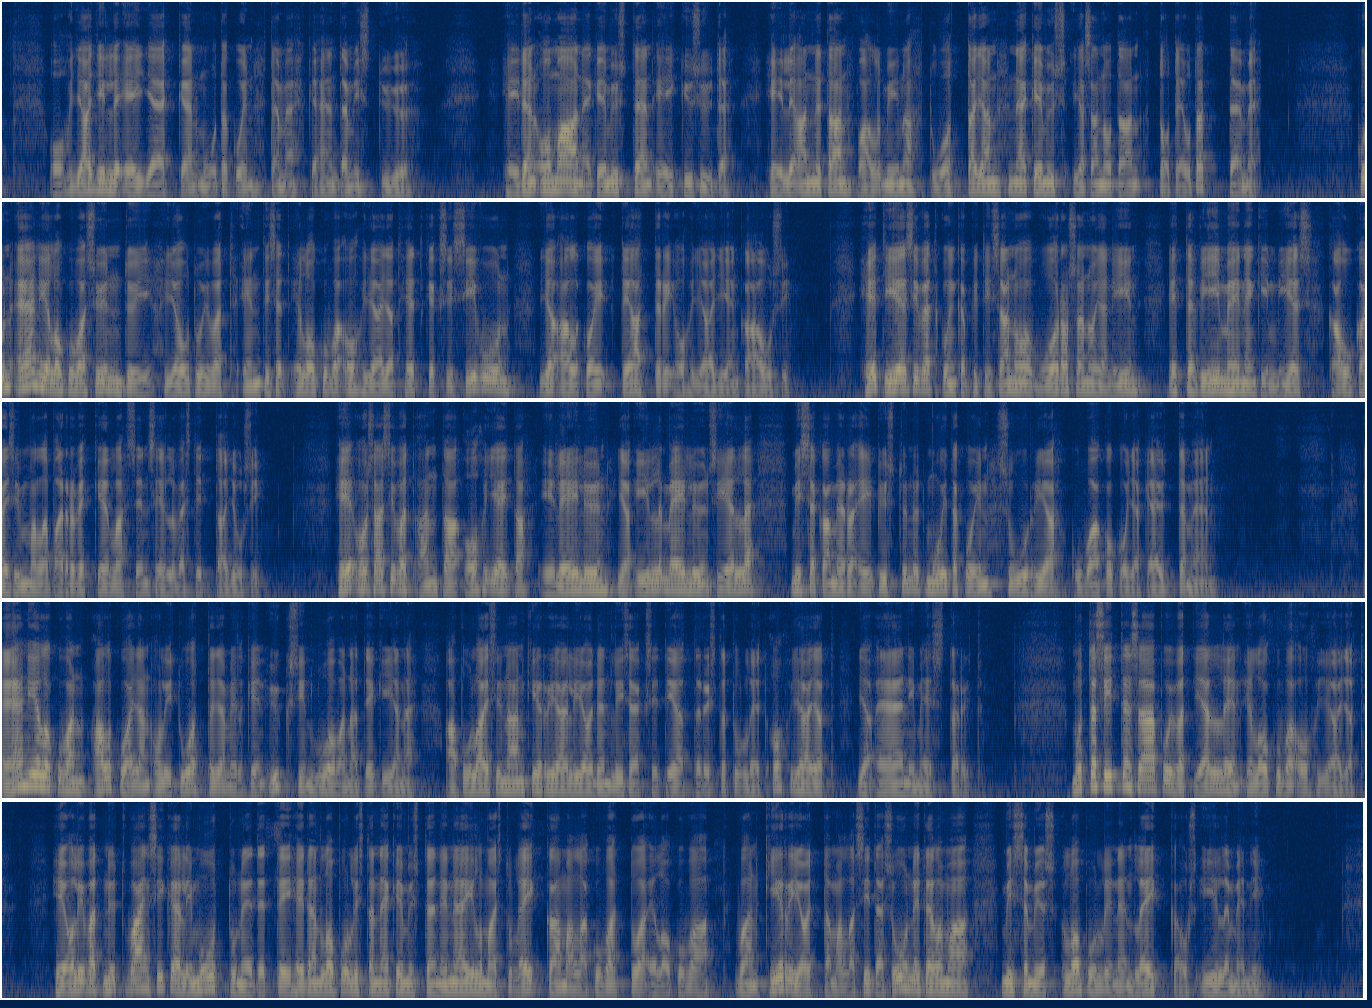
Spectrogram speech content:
ohjaajille ei jääkään muuta kuin tämä kääntämistyö. Heidän omaa näkemystään ei kysytä – Heille annetaan valmiina tuottajan näkemys ja sanotaan toteuta tämä. Kun äänielokuva syntyi, joutuivat entiset elokuvaohjaajat hetkeksi sivuun ja alkoi teatteriohjaajien kausi. He tiesivät, kuinka piti sanoa vuorosanoja niin, että viimeinenkin mies kaukaisimmalla parvekkeella sen selvästi tajusi. He osasivat antaa ohjeita eleilyyn ja ilmeilyyn siellä, missä kamera ei pystynyt muita kuin suuria kuvakokoja käyttämään. Äänielokuvan alkuajan oli tuottaja melkein yksin luovana tekijänä, apulaisinaan kirjailijoiden lisäksi teatterista tulleet ohjaajat ja äänimestarit. Mutta sitten saapuivat jälleen elokuvaohjaajat, he olivat nyt vain sikäli muuttuneet, ettei heidän lopullista näkemystään enää ilmaistu leikkaamalla kuvattua elokuvaa, vaan kirjoittamalla sitä suunnitelmaa, missä myös lopullinen leikkaus ilmeni.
